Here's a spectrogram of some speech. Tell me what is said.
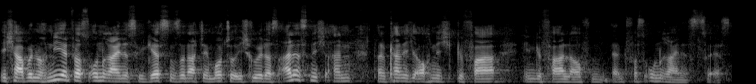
Ich habe noch nie etwas Unreines gegessen, so nach dem Motto, ich rühre das alles nicht an, dann kann ich auch nicht Gefahr, in Gefahr laufen, etwas Unreines zu essen.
